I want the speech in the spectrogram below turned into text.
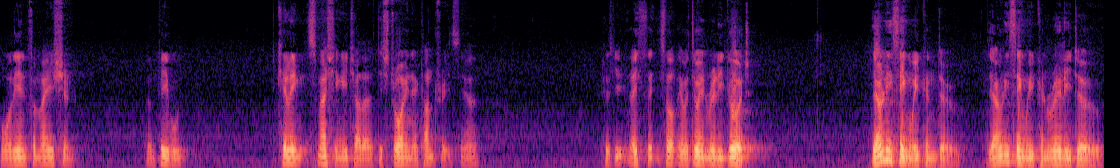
all the information, and people killing, smashing each other, destroying their countries. You know, because they th- thought they were doing really good. The only thing we can do the only thing we can really do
